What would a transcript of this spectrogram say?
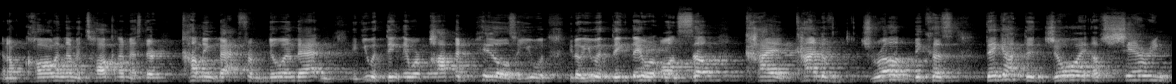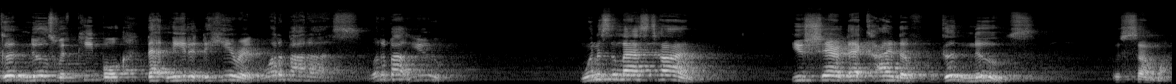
and I'm calling them and talking to them as they're coming back from doing that. And, and you would think they were popping pills or you would, you know, you would think they were on some kind, kind of drug because they got the joy of sharing good news with people that needed to hear it. What about us? What about you? When is the last time you shared that kind of good news? With someone.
